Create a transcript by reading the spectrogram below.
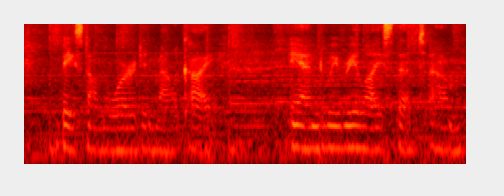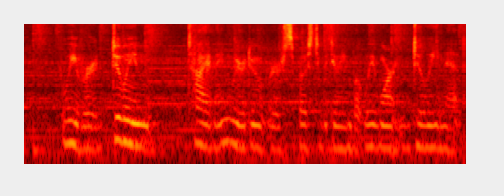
based on the word in Malachi. And we realized that um, we were doing tithing, we were doing what we were supposed to be doing, but we weren't doing it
